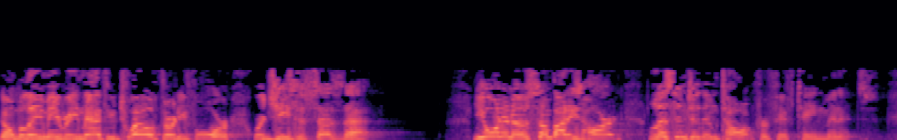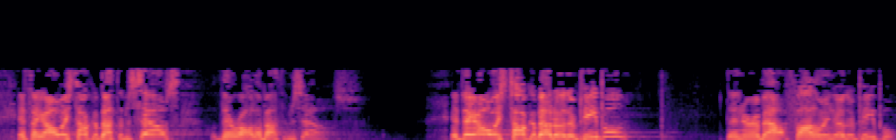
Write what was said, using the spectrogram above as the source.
Don't believe me? Read Matthew 12, 34, where Jesus says that. You want to know somebody's heart? Listen to them talk for 15 minutes. If they always talk about themselves, they're all about themselves. If they always talk about other people, then they're about following other people.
